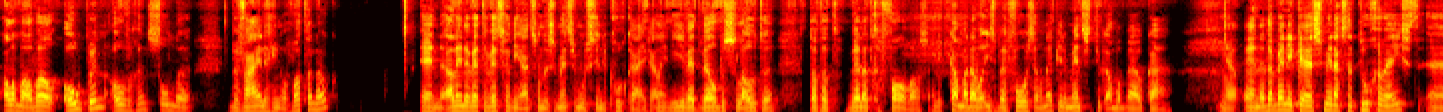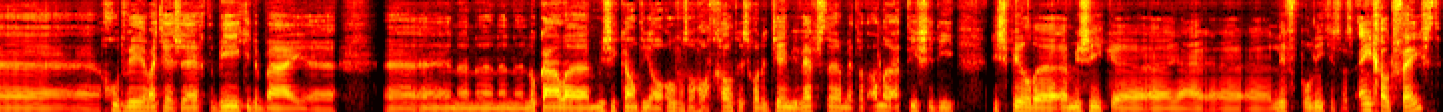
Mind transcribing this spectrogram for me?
allemaal wel open overigens, zonder beveiliging of wat dan ook. En alleen er werd de wedstrijd niet uitgezonden, dus mensen moesten in de kroeg kijken. Alleen hier werd wel besloten dat het wel het geval was. En ik kan me daar wel iets bij voorstellen, want dan heb je de mensen natuurlijk allemaal bij elkaar. Ja. En uh, daar ben ik uh, smiddags naartoe geweest. Uh, goed weer, wat jij zegt, een biertje erbij. Een, een, een, een, lokale muzikant die al overigens al wat groter is geworden, Jamie Webster, met wat andere artiesten die, die speelden muziek, ja, Liverpool liedjes. Het was één groot feest.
